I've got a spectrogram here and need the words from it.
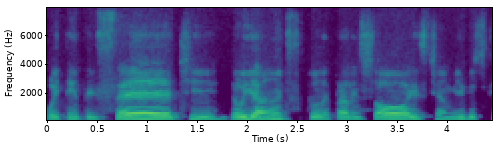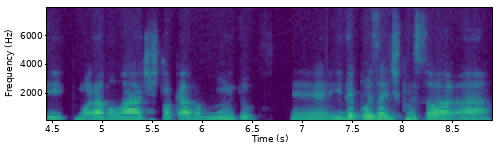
87. Eu ia antes para Lençóis, tinha amigos que moravam lá, a gente tocava muito. É, e depois a gente começou a, a,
